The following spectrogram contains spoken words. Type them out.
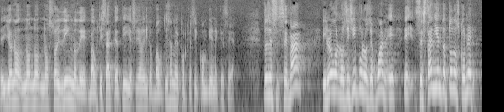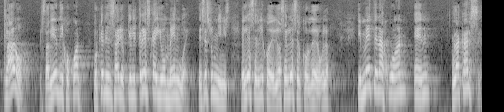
yo no, no, no, no soy digno de bautizarte a ti. Y el Señor le dijo, bautízame porque así conviene que sea. Entonces se va y luego los discípulos de Juan eh, eh, se están yendo todos con él. Claro, está bien, dijo Juan, porque es necesario que él crezca y yo mengüe. Ese es un ministro, él es el Hijo de Dios, él es el Cordero. Y meten a Juan en la cárcel.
